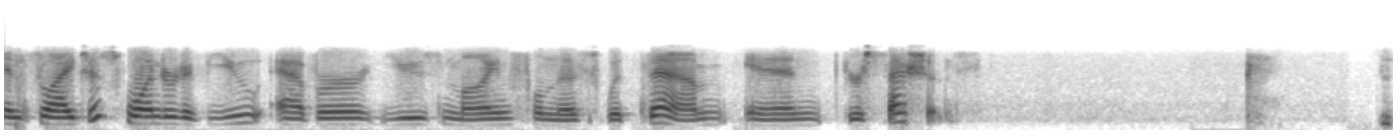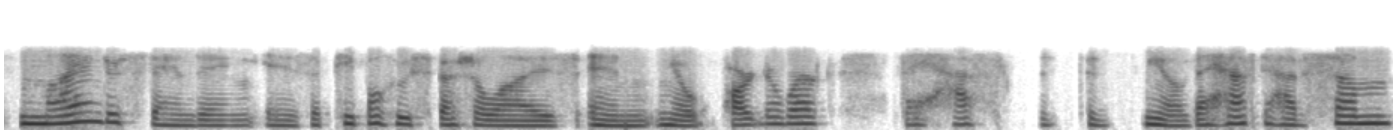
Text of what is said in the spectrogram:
And so I just wondered if you ever use mindfulness with them in your sessions my understanding is that people who specialize in you know partner work they have to, you know they have to have some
